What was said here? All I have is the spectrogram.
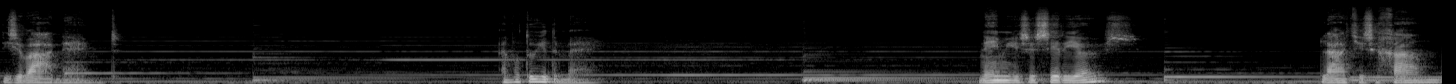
die ze waarneemt? En wat doe je ermee? Neem je ze serieus? Laat je ze gaan?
